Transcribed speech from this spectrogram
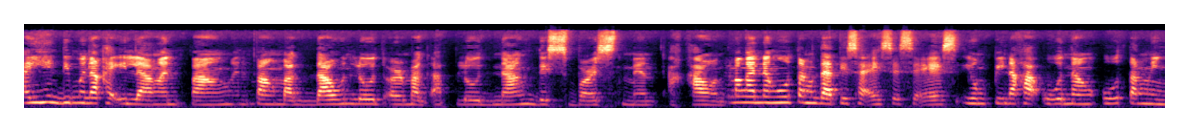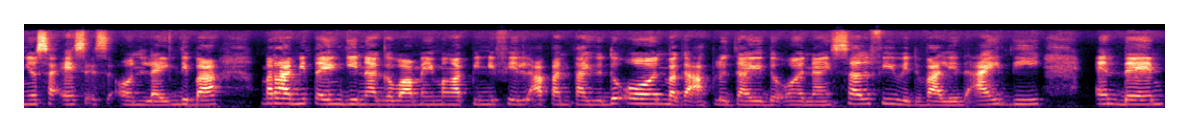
ay hindi mo na kailangan pang pang mag-download or mag-upload ng disbursement account. Mga nangutang dati sa SSS, yung pinakaunang utang ninyo sa SS online, 'di ba? Marami tayong ginagawa, may mga pinifill upan tayo doon, mag-upload tayo doon ng selfie with valid ID and then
